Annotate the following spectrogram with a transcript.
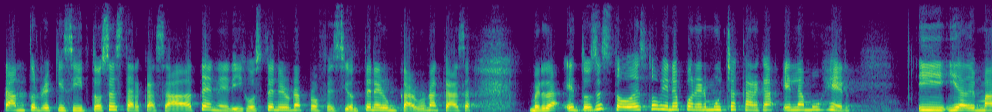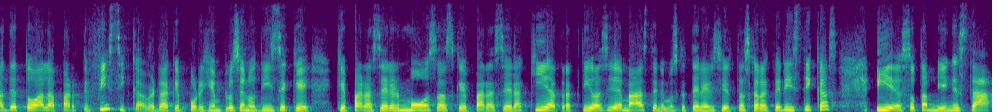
tantos requisitos, estar casada, tener hijos, tener una profesión, tener un carro, una casa, ¿verdad? Entonces todo esto viene a poner mucha carga en la mujer y, además de toda la parte física, ¿verdad? Que por ejemplo se nos dice que, que para ser hermosas, que para ser aquí atractivas y demás, tenemos que tener ciertas características y eso también está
